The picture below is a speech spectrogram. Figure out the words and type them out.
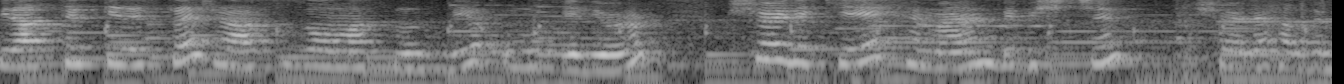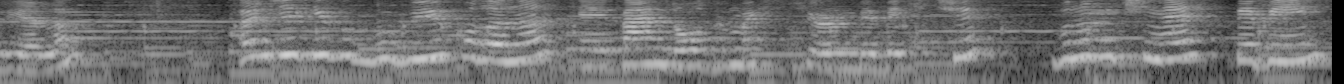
biraz ses gelirse rahatsız olmazsınız diye umut ediyorum. Şöyle ki hemen bebiş için şöyle hazırlayalım. Öncelikle bu, bu büyük olanı e, ben doldurmak istiyorum bebek için. Bunun içine bebeğin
